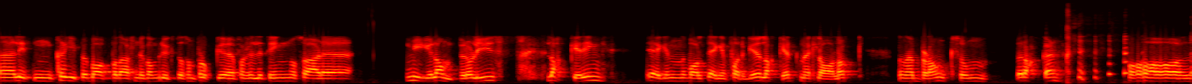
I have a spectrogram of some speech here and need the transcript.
eh, liten klype bakpå der som du kan bruke til å sånn, plukke forskjellige ting. Og så er det mye lamper og lys. Lakkering. Egen, valgt egen farge. Lakkert med klarlakk. Den er blank som rakkeren. Og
